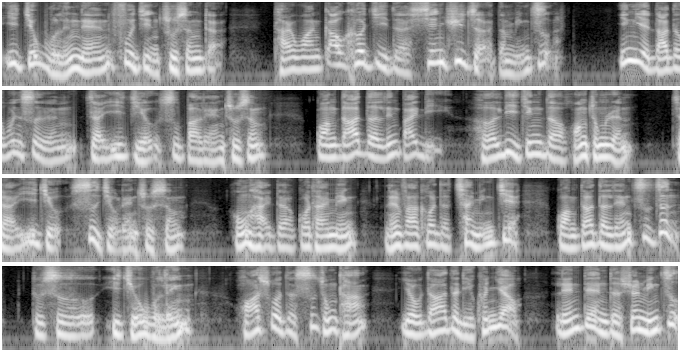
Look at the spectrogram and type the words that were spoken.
一九五零年附近出生的台湾高科技的先驱者的名字。英业达的温世仁在一九四八年出生，广达的林百里和力晶的黄崇仁在一九四九年出生，红海的郭台铭、联发科的蔡明介、广达的梁志正都是一九五零，华硕的施崇棠。友达的李坤耀、联电的宣明志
